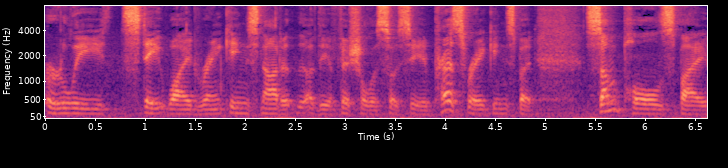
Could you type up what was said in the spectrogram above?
early statewide rankings, not the official Associated Press rankings, but some polls by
